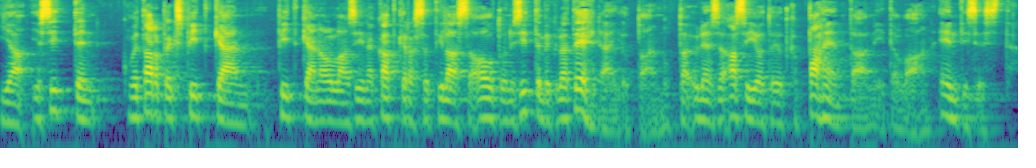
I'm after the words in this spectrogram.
ja, ja sitten kun me tarpeeksi pitkään, pitkään ollaan siinä katkerassa tilassa oltu, niin sitten me kyllä tehdään jotain, mutta yleensä asioita, jotka pahentaa niitä vaan entisestään.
